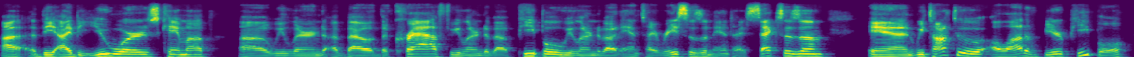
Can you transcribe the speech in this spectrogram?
uh, the IBU wars came up. Uh, we learned about the craft. We learned about people. We learned about anti racism, anti sexism. And we talked to a lot of beer people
